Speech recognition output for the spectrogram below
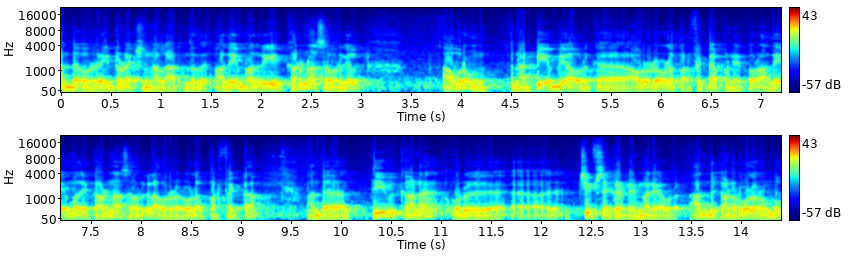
அந்த ஒரு இன்ட்ரொடக்ஷன் நல்லா இருந்தது. அதே மாதிரி கருணாஸ் அவர்கள் அவரும் நட்டி எப்படி அவருக்கு அவரோட ரோலை பர்ஃபெக்டாக பண்ணியிருக்காரோ அதே மாதிரி கருணாஸ் அவர்கள் அவரோட ரோலை பர்ஃபெக்டாக அந்த தீவுக்கான ஒரு சீஃப் செக்ரட்டரி மாதிரி அவர் அதுக்கான ரோலை ரொம்ப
